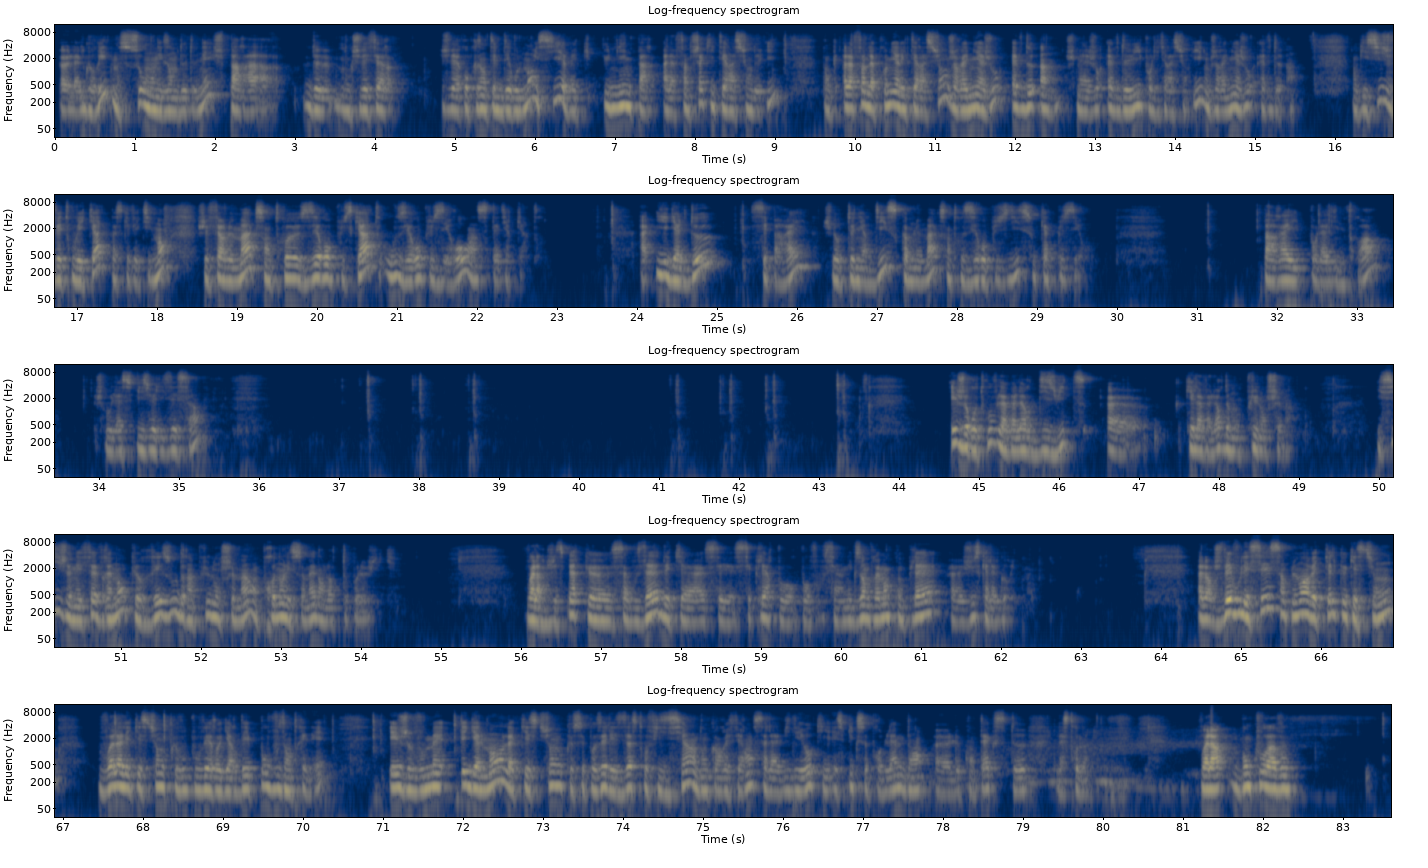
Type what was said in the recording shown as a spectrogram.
euh, l'algorithme, sur mon exemple de données, je pars à... De, donc je vais faire... Je vais représenter le déroulement ici avec une ligne par, à la fin de chaque itération de i. Donc à la fin de la première itération, j'aurais mis à jour f de 1. Je mets à jour f de i pour l'itération i, donc j'aurais mis à jour f de 1. Donc ici, je vais trouver 4, parce qu'effectivement, je vais faire le max entre 0 plus 4 ou 0 plus 0, hein, c'est-à-dire 4. À i égale 2, c'est pareil, je vais obtenir 10 comme le max entre 0 plus 10 ou 4 plus 0. Pareil pour la ligne 3. Je vous laisse visualiser ça. Et je retrouve la valeur 18, euh, qui est la valeur de mon plus long chemin. Ici, je n'ai fait vraiment que résoudre un plus long chemin en prenant les sommets dans l'ordre topologique. Voilà, j'espère que ça vous aide et que c'est clair pour, vous. C'est un exemple vraiment complet euh, jusqu'à l'algorithme. Alors, je vais vous laisser simplement avec quelques questions. Voilà les questions que vous pouvez regarder pour vous entraîner. Et je vous mets également la question que se posaient les astrophysiciens, donc en référence à la vidéo qui explique ce problème dans euh, le contexte de l'astronomie. Voilà, bon cours à vous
